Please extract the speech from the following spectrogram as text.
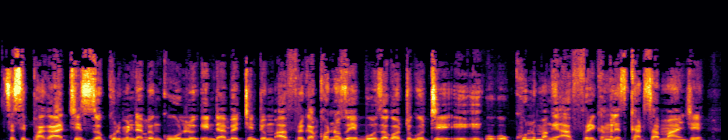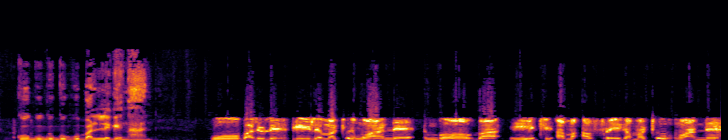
Sesiphakathi sizokhuluma indaba enkulu indaba ethinta umAfrika khona uzoyibuza kodwa ukuthi i- i- ukukhuluma ngeAfrika ngalesikhathi samanje ku- ku- ku- kubaluleke ngani? Kubalulekile amacingwane ngoba yithi ama-Afrika amacingwane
